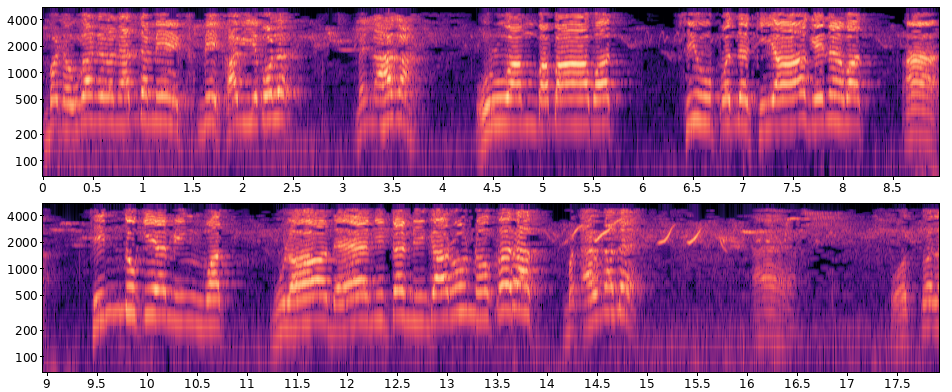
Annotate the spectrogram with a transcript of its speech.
උඹට උගන්වලා නැද්ද මේ මේ කවිය බොල? මෙන්න අහගන්න. උරුවම් බබාවත් සිව්පද කියාගෙනවත් ආ සින්දු කියමින්වත් මුලා දෑනිට නිගරු නොකරත්. මට අල්ලද ආ පොත්වල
